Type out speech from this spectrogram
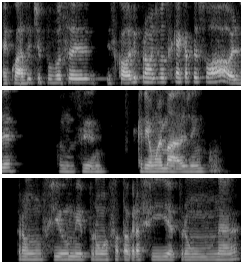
É quase tipo você escolhe para onde você quer que a pessoa olhe quando você cria uma imagem para um filme, para uma fotografia, para um, né?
